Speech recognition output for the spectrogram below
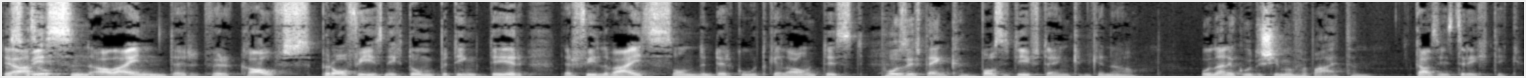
Das Ja, also- Wissen allein, der Verkaufsprofi ist nicht unbedingt der, der viel weiß, sondern der gut gelaunt ist. Positiv denken Positiv denken, genau. und eine gute Stimmung verbreiten. Das ist richtig.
